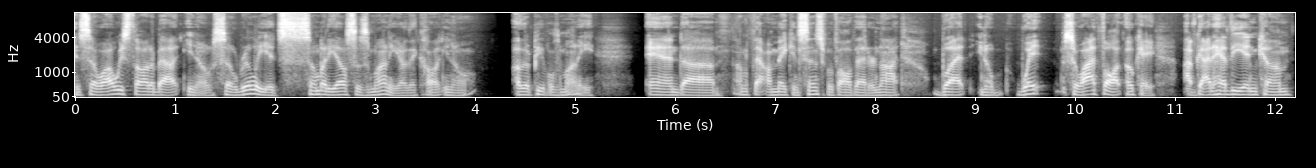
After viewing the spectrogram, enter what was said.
And so I always thought about, you know, so really it's somebody else's money, or they call it, you know, other people's money. And uh, I don't know if I'm making sense with all that or not, but you know, wait. So I thought, okay, I've got to have the income,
